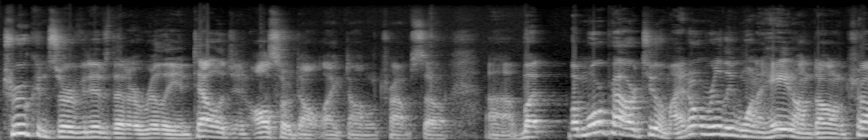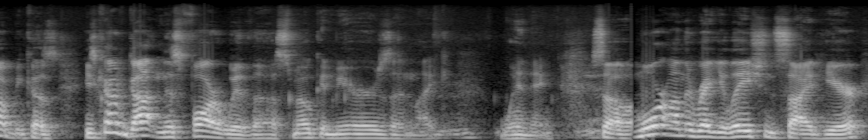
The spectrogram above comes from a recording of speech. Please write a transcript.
true conservatives that are really intelligent also don't like Donald Trump. So, uh, but but more power to him. I don't really want to hate on Donald Trump because he's kind of gotten this far with uh, smoke and mirrors and like winning. So more on the regulation side here.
